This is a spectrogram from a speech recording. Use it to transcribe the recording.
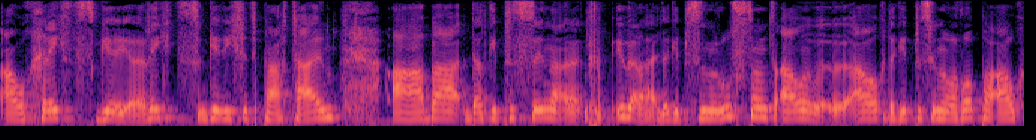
auch rechtsge rechtsgerichtete Parteien, allem. Aber da gibt es in, äh, überall, da gibt es in Russland auch, auch, da gibt es in Europa auch.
